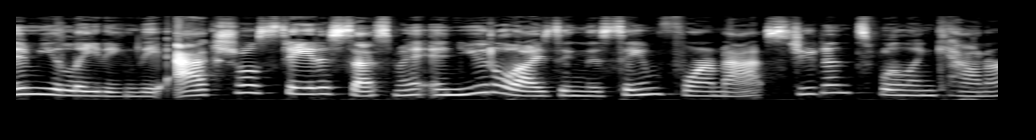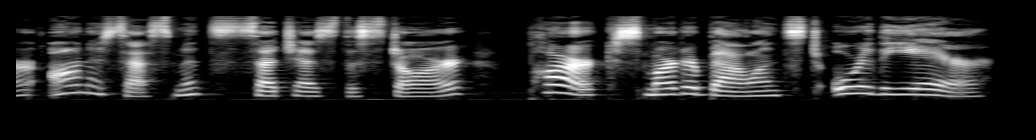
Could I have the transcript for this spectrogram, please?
emulating the actual state assessment and utilizing the same format students will encounter on assessments such as the STAAR, PARCC, Smarter Balanced, or the AIR.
